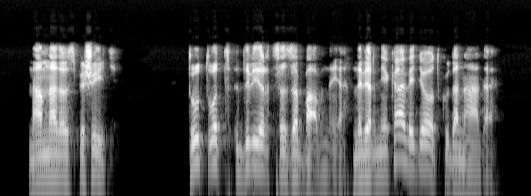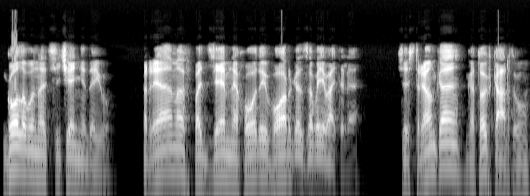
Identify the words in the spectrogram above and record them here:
— Нам надо спешить. Тут вот дверца забавная, наверняка ведет куда надо. Голову на отсечение даю. — Прямо в подземные ходы ворга-завоевателя. Сестренка, готовь карту.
